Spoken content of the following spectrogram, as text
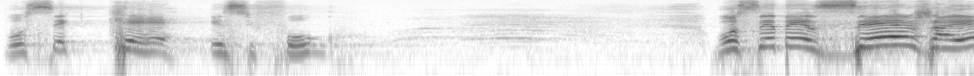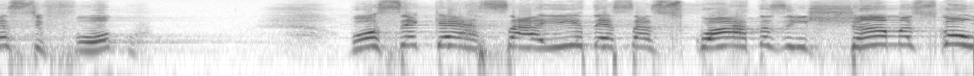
Você quer esse fogo? Você deseja esse fogo? Você quer sair dessas quartas em chamas com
